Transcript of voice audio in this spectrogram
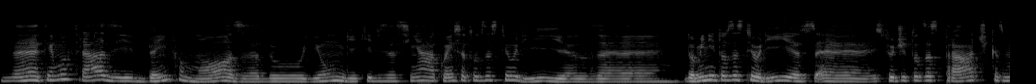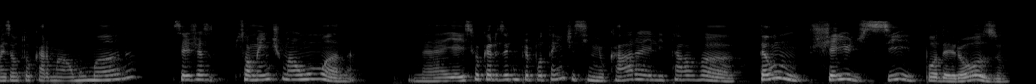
Né? Tem uma frase bem famosa do Jung que diz assim: Ah, conheça todas as teorias, é... domine todas as teorias, é... estude todas as práticas, mas ao tocar uma alma humana, seja somente uma alma humana. Né? E é isso que eu quero dizer com prepotente, assim, o cara, ele tava tão cheio de si, poderoso,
